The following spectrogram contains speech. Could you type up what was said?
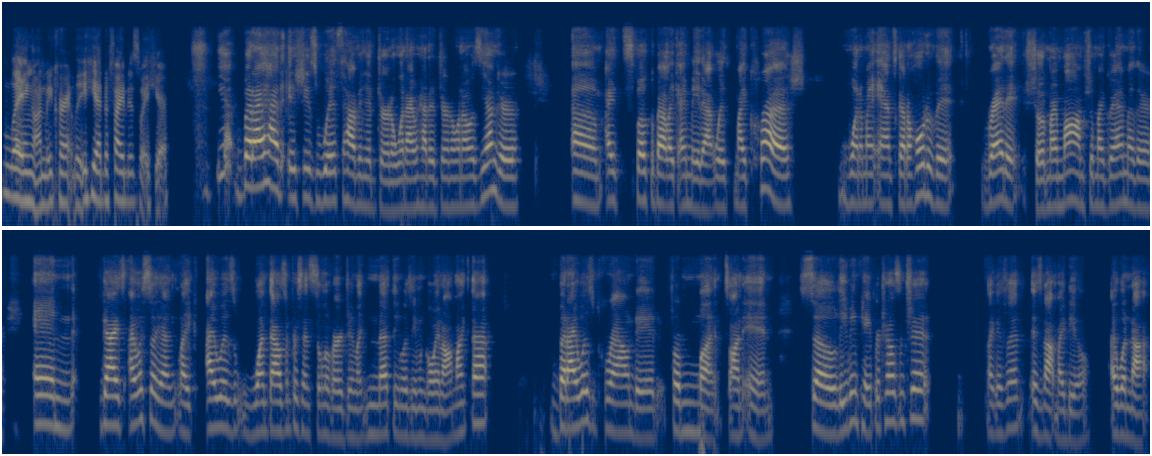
laying on me currently. He had to find his way here. Yeah, but I had issues with having a journal when I had a journal when I was younger. Um, I spoke about like I made out with my crush. One of my aunts got a hold of it, read it, showed my mom, showed my grandmother, and guys, I was so young. Like I was 1000% still a virgin. Like nothing was even going on like that. But I was grounded for months on end. So leaving paper trails and shit, like I said, is not my deal. I would not.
